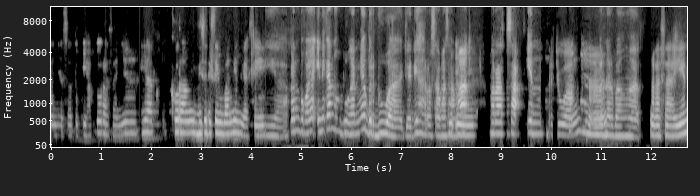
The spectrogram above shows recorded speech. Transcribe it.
hanya satu pihak tuh rasanya ya kurang bisa diseimbangin gak sih? Iya, kan pokoknya ini kan hubungannya berdua, jadi harus sama-sama Mm-mm. ngerasain. Berjuang, Mm, heeh. bener banget. ngerasain,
